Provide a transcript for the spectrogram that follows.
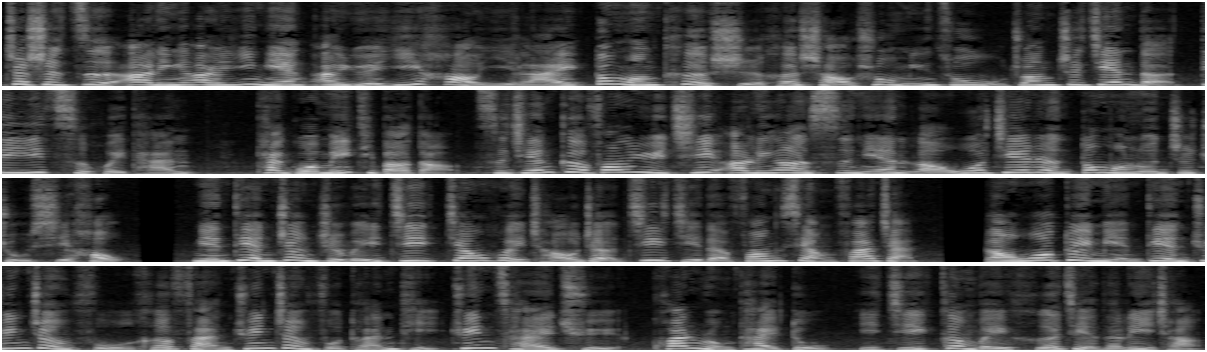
这是自二零二一年二月一号以来，东盟特使和少数民族武装之间的第一次会谈。泰国媒体报道，此前各方预期二零二四年老挝接任东盟轮值主席后。缅甸政治危机将会朝着积极的方向发展。老挝对缅甸军政府和反军政府团体均采取宽容态度以及更为和解的立场，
